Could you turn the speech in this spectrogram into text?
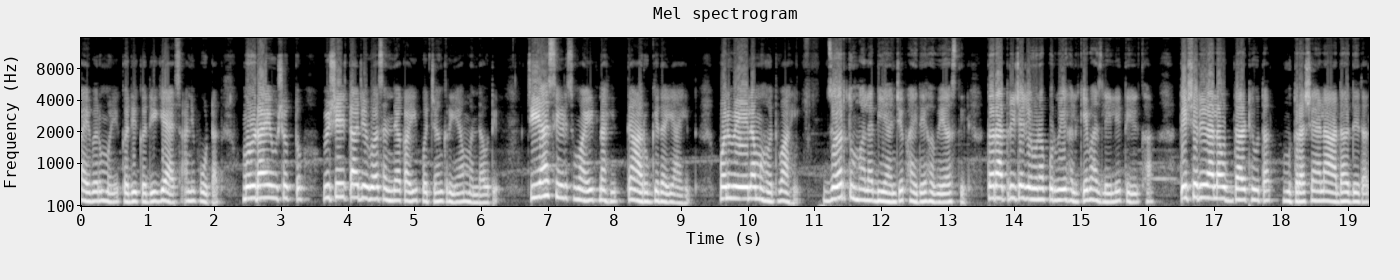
फायबरमुळे कधीकधी गॅस आणि पोटात मुरडा येऊ शकतो. विशेषतः जेव्हा संध्याकाळी पचनक्रिया मंदावते. चिया सीड्स वाईट नाहीत त्या आरोग्यदायी आहेत. पण वेळेला महत्त्व आहे. जर तुम्हाला बियांचे फायदे हवे असतील तर रात्रीच्या जेवणापूर्वी हलके भाजलेले तेल खा. ते शरीराला उबदार ठेवतात मूत्राशयाला आधार देतात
